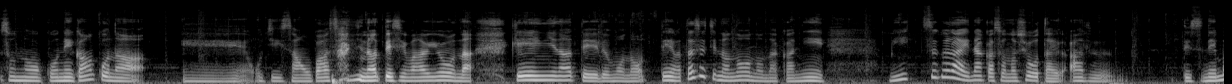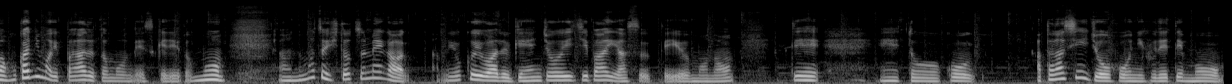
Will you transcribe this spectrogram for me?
そのこうね頑固なえー、おじいさんおばあさんになってしまうような原因になっているものって私たちの脳の中に3つぐらいなんかその正体があるんですね。まあ他にもいっぱいあると思うんですけれどもあのまず1つ目がよく言われる現状維持バイアスっていうもので、えーとこう新しい情報に触れても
